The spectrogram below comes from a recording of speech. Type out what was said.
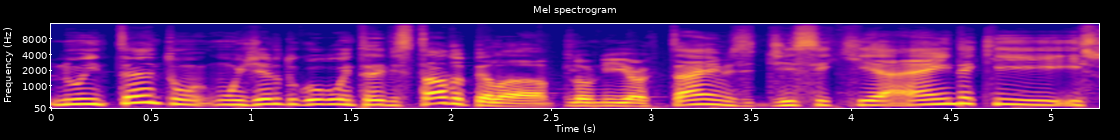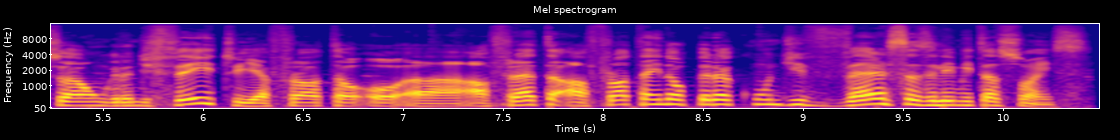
No entanto, um engenheiro do Google entrevistado pela, pelo New York Times disse que ainda que isso é um grande feito e a frota, a, a, frota, a frota ainda opera com diversas limitações.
